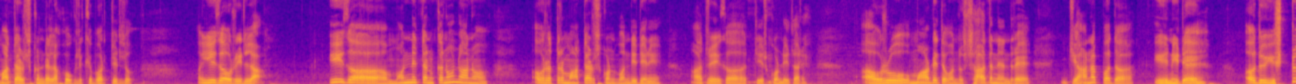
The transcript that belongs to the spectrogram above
ಮಾತಾಡಿಸ್ಕೊಂಡೆಲ್ಲ ಹೋಗಲಿಕ್ಕೆ ಬರ್ತಿದ್ಲು. ಈಗ ಅವರಿಲ್ಲ. ಈಗ ಮೊನ್ನೆ ತನಕನೂ ನಾನು ಅವ್ರ ಹತ್ರ ಮಾತಾಡಿಸ್ಕೊಂಡು ಬಂದಿದ್ದೀನಿ. ಆದರೆ ಈಗ ತೀರ್ಕೊಂಡಿದ್ದಾರೆ. ಅವರು ಮಾಡಿದ ಒಂದು ಸಾಧನೆ ಅಂದರೆ ಜಾನಪದ ಏನಿದೆ? ಅದು ಇಷ್ಟು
